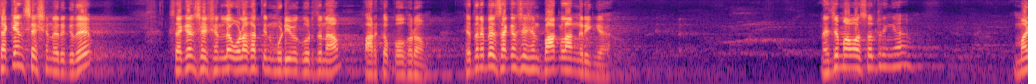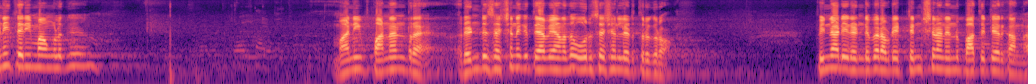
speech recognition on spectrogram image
செகண்ட் செஷன் இருக்குது. செகண்ட் செஷனில் உலகத்தின் முடிவை குறித்து நாம் பார்க்க போகிறோம். எத்தனை பேர் செகண்ட் செஷன் பார்க்கலாங்கிறீங்க? நிஜமாவா சொல்கிறீங்க மணி தெரியுமா உங்களுக்கு? மணி பன்னெண்டரை. ரெண்டு செஷனுக்கு தேவையானதை ஒரு செஷனில் எடுத்துருக்குறோம். பின்னாடி ரெண்டு பேர் அப்படியே டென்ஷனாக நின்று பார்த்துட்டே இருக்காங்க.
